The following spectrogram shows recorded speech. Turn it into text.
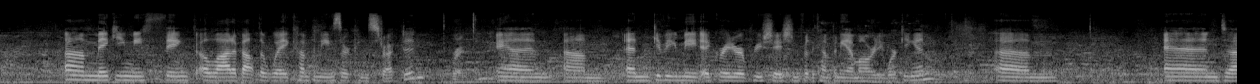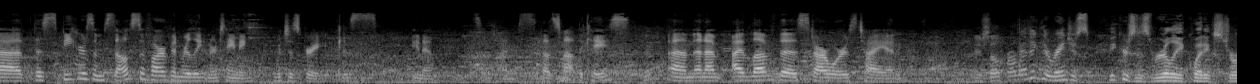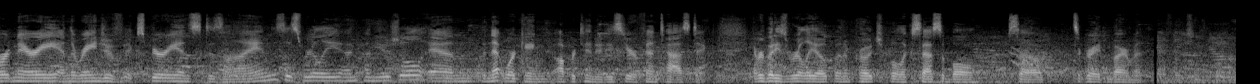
um, making me think a lot about the way companies are constructed, Right. and um, and giving me a greater appreciation for the company I'm already working in. Um, and uh, the speakers themselves so far have been really entertaining, which is great because you know sometimes that's not the case. Um, and I'm, I love the Star Wars tie-in. Yourself, Robert? I think the range of speakers is really quite extraordinary, and the range of experienced designs is really un- unusual, and the networking opportunities here are fantastic. Everybody's really open, approachable, accessible, so it's a great environment.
